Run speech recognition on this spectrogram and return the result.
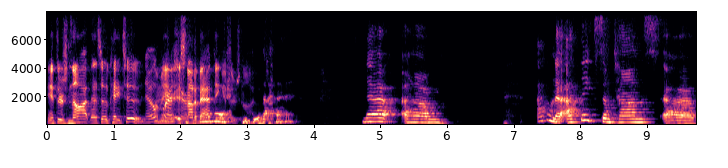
And if there's not, that's okay too. No I mean, pressure. it's not a bad thing if there's not. Yeah. No, um, I don't know. I think sometimes uh,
